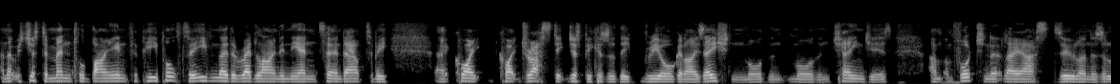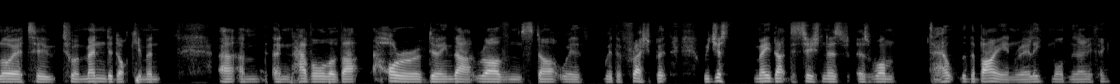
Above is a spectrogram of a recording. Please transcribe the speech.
And that was just a mental buy-in for people. So even though the red line in the end turned out to be uh, quite quite drastic, just because of the reorganisation more than more than changes, um, unfortunately, I asked Zulon as a lawyer to to amend a document uh, and and have all of that horror of doing that rather than start with with a fresh. But we just made that decision as as one to help with the buy-in, really, more than anything.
